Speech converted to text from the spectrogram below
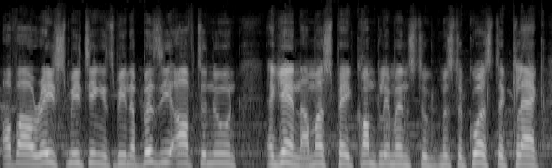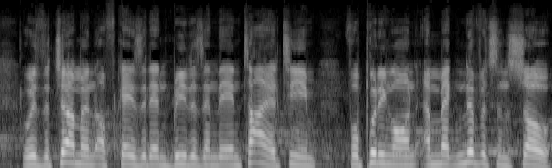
of our race meeting. It's been a busy afternoon. Again, I must pay compliments to Mr. Koester Clack, who is the chairman of KZN Breeders, and the entire team for putting on a magnificent show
